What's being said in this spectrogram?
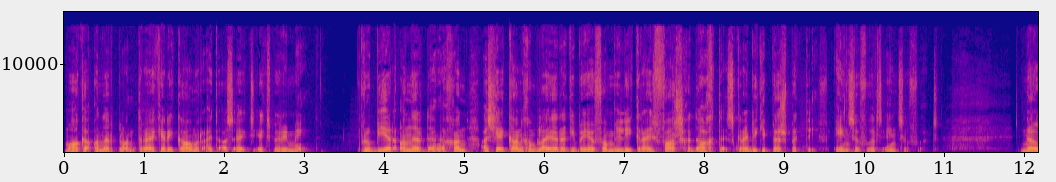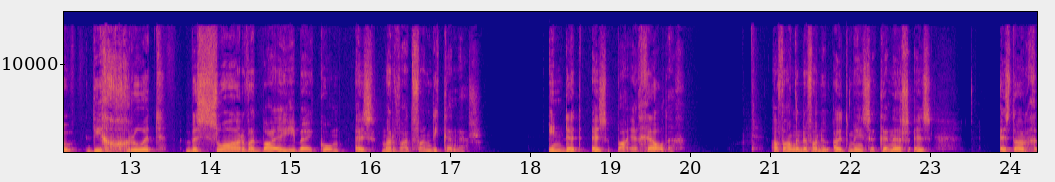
Maak 'n ander plan. Trek jy die kamer uit as 'n eksperiment. Probeer ander dinge. Gaan as jy kan gaan bly 'n rukkie by jou familie, kry vars gedagtes, kry bietjie perspektief ensovoorts ensovoorts. Nou, die groot beswaar wat baie hierby kom is maar wat van die kinders. En dit is baie geldig afhangende van hoe oud mense kinders is, is daar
